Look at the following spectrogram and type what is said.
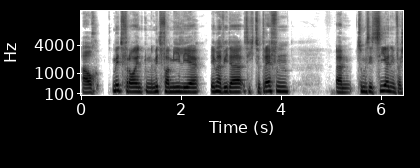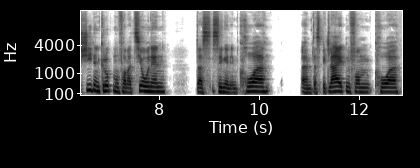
auch mit Freunden, mit Familie, immer wieder sich zu treffen, ähm, zu musizieren in verschiedenen Gruppen und Formationen, das Singen im Chor, ähm, das Begleiten vom Chor,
